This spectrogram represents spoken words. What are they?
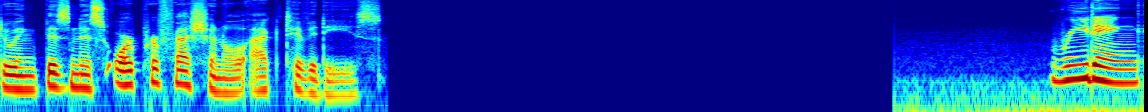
doing business or professional activities. reading,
